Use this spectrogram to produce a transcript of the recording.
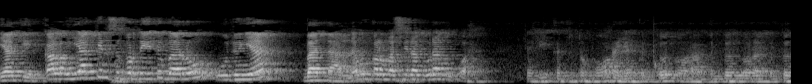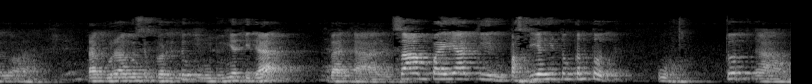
Yakin. Kalau yakin seperti itu baru wudhunya batal. Namun kalau masih ragu-ragu, wah jadi kentut orang ya, kentut orang, kentut orang, kentut orang. Ragu-ragu seperti itu wudhunya tidak batal. Sampai yakin, pas dia hitung kentut, uh, tut, nah,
